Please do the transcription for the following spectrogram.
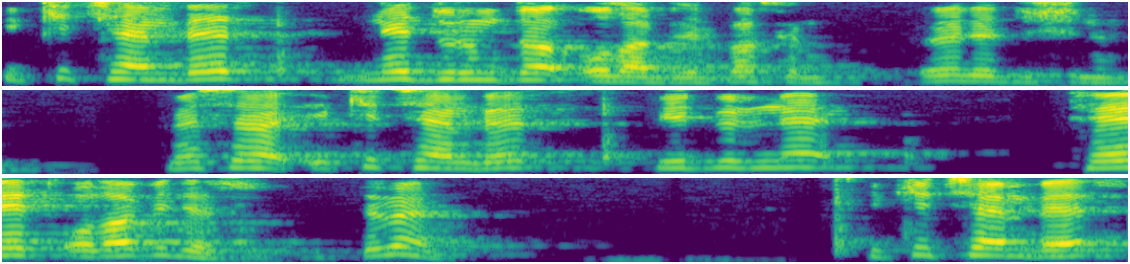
iki çember ne durumda olabilir? Bakın öyle düşünün. Mesela iki çember birbirine teğet olabilir. Değil mi? İki çember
